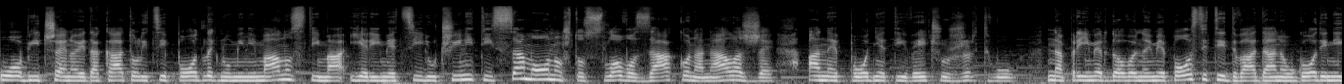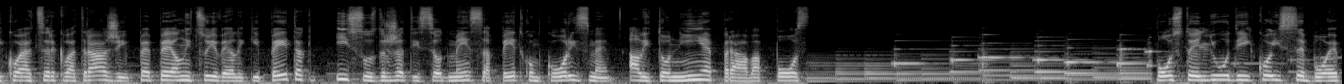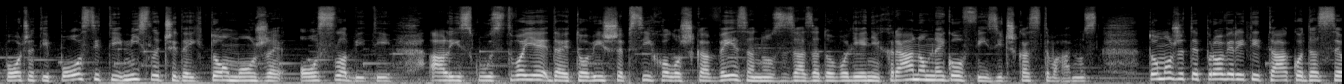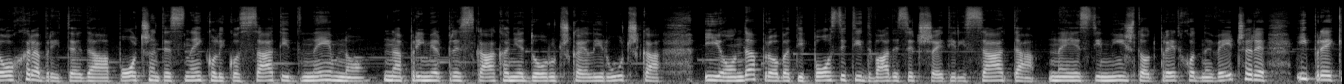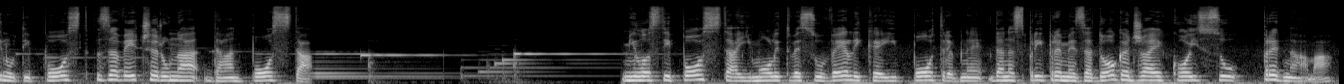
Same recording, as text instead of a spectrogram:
Uobičajeno je da katolici podlegnu minimalnostima jer im je cilj učiniti samo ono što slovo zakona nalaže, a ne podnijeti veću žrtvu. Na primjer, dovoljno im je postiti dva dana u godini koja crkva traži, pepelnicu i veliki petak i suzdržati se od mesa petkom korizme, ali to nije prava post. Postoje ljudi koji se boje početi postiti misleći da ih to može oslabiti, ali iskustvo je da je to više psihološka vezanost za zadovoljenje hranom nego fizička stvarnost. To možete provjeriti tako da se ohrabrite da počnete s nekoliko sati dnevno, na primjer preskakanje doručka ili ručka i onda probati postiti 24 sata, ne jesti ništa od prethodne večere i prekinuti post za večeru na dan posta. Milosti posta i molitve su velike i potrebne da nas pripreme za događaje koji su pred nama.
